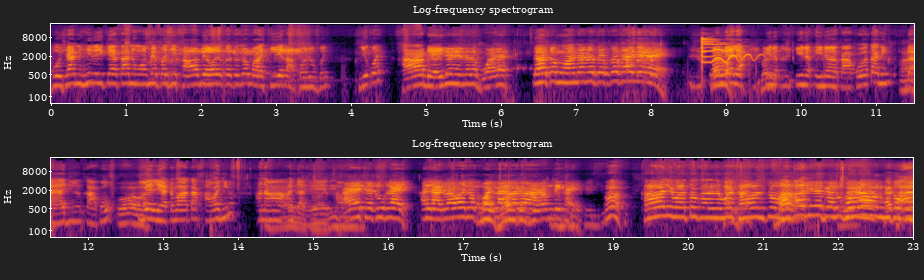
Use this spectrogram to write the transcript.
ભૂસા નહીં રહી કહેતા ને અમે પછી ખાવા બે હોય તો જો બાકી એ રાખો છો ભાઈ. ને કોઈ? ખાવા બે ને એટલે તો ભુવાને ત્યાં તો મોહનદાનો ચપટો ખાઈ દે ઓય કાકો હતા ની દાયાજીનો કાકો. એ લેટવા હતા ખાવાની અને આ એ તો. આરામ દેખાય. ખાવાની વાતો કરે છે ભાઈ ખાવાનું તો માતાજીને પેલું ખવડાવવાનું હું તો છું.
